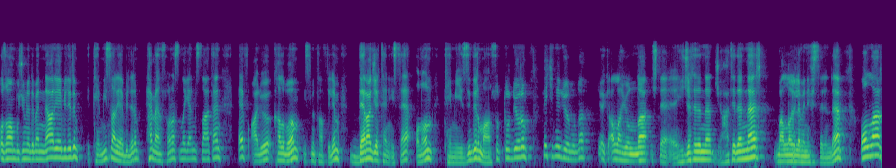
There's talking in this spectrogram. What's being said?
O zaman bu cümlede ben ne arayabilirim? E, temiz arayabilirim. Hemen sonrasında gelmiş zaten. Ef'alu kalıbım ismi taftilim. Dereceten ise onun temizidir, mansuptur diyorum. Peki ne diyor burada? Diyor ki Allah yolunda işte e, hicret edenler, cihat edenler mallarıyla ve nefislerinde. Onlar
